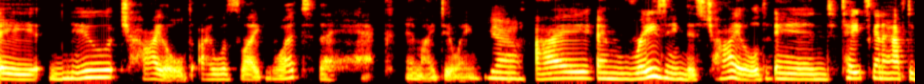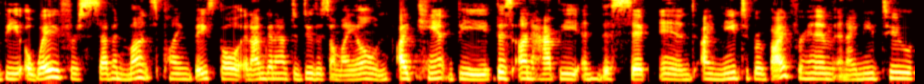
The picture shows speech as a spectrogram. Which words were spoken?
a new child. I was like, what the heck am I doing? Yeah. I am raising this child and Tate's going to have to be away for seven months playing baseball and I'm going to have to do this on my own. I can't be this unhappy and this sick and I need to provide for him and I need to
